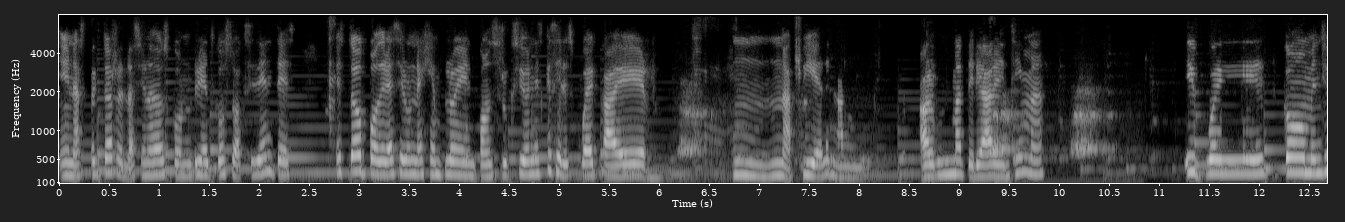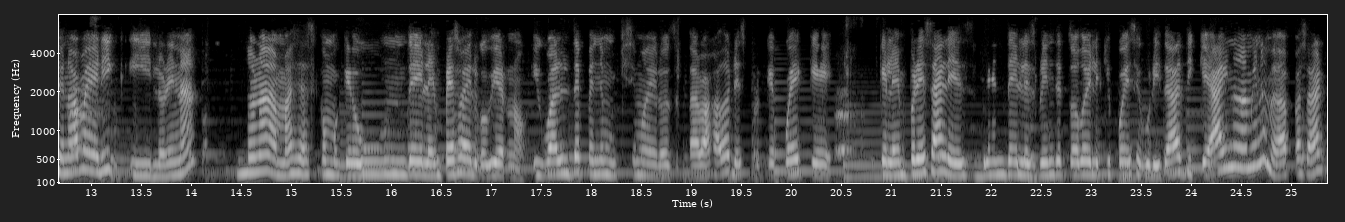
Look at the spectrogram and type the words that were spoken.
en aspectos relacionados con riesgos o accidentes. Esto podría ser un ejemplo en construcciones que se les puede caer una piedra o algún material encima. Y pues, como mencionaba Eric y Lorena, no nada más es como que un de la empresa o del gobierno, igual depende muchísimo de los trabajadores, porque puede que, que la empresa les brinde, les brinde todo el equipo de seguridad y que, ay, no, a mí no me va a pasar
